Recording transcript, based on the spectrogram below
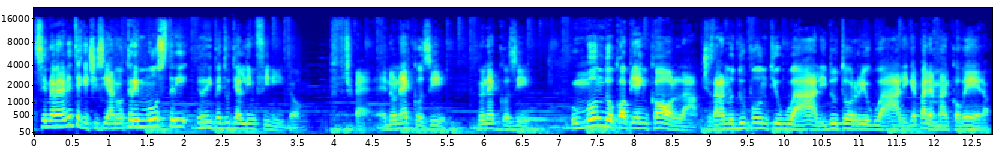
sembra veramente che ci siano tre mostri ripetuti all'infinito. Cioè, non è così. Non è così. Un mondo copia e incolla, ci saranno due ponti uguali, due torri uguali, che poi non è manco vero,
